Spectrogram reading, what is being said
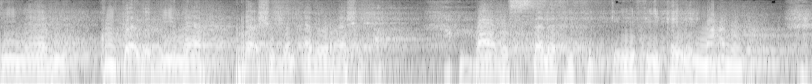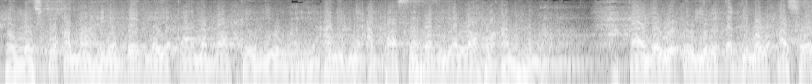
diinaari kunkaaga diinaar raashidan adoo raashid ah baabu asalafi fii kayli lmacluum ee laysku amaahaya beeg la yaqaano baabkeedii waaye. Can ibni cabbaasin radia allaahu canhuma qaala wuxuu yidhi qadima waxaa soo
